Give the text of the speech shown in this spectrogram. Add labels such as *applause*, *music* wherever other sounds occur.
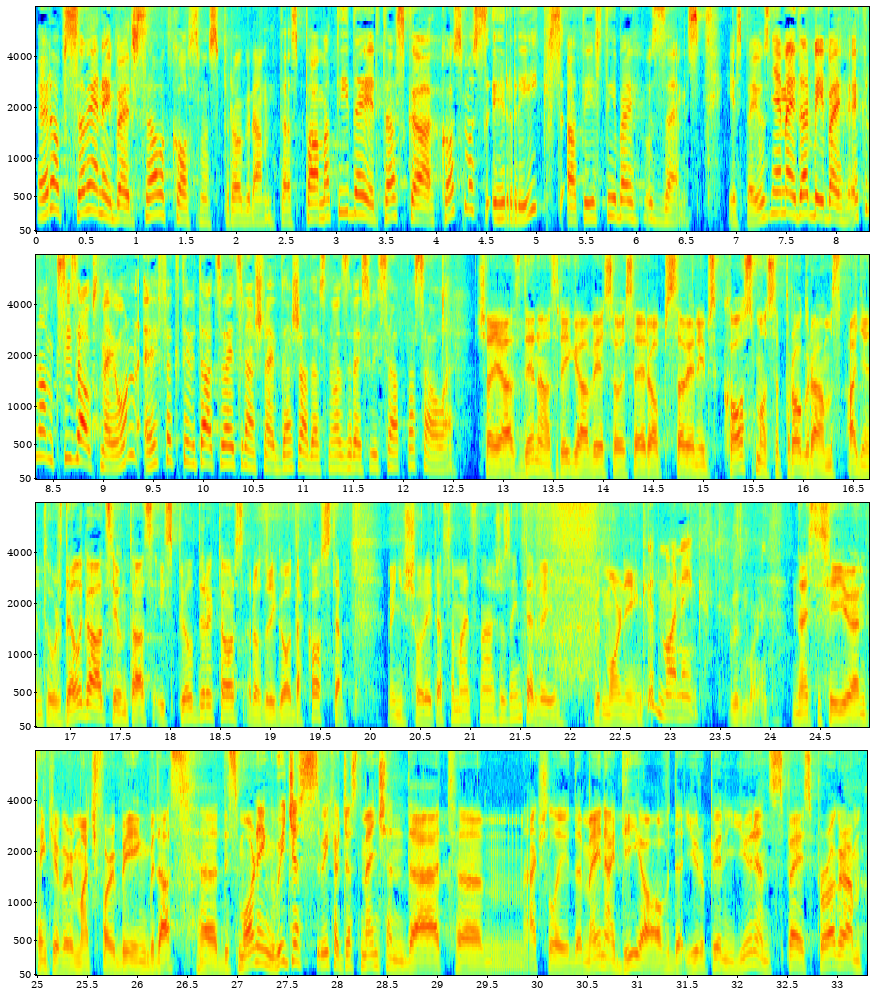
Eiropas Savienība ir sava kosmosa programma. Tās pamatīdeja ir tas, ka kosmos ir rīks attīstībai uz Zemes. Iespēja uzņēmēji darbībai, ekonomikas izaugsmai un efektivitātes veicināšanai dažādās nozarēs visā pasaulē. Šajās dienās Rīgā viesojas Eiropas Savienības kosmosa programmas aģentūras delegācija un tās izpildirektors Rodrigo da Costa. Viņu šorīt esam aicinājuši uz interviju. Good morning. Good morning. Good morning. Nice to see you and thank you very much for being with us uh, this morning. We just we have just mentioned that um, actually the main idea of the European Union space program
